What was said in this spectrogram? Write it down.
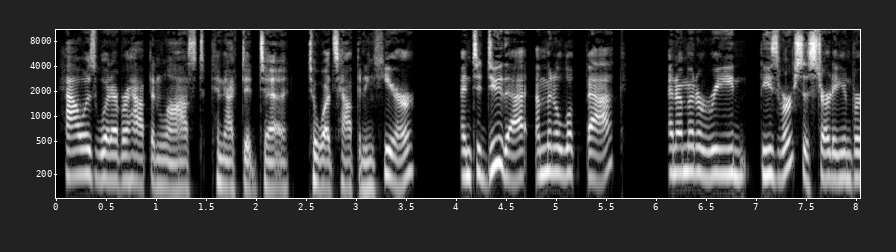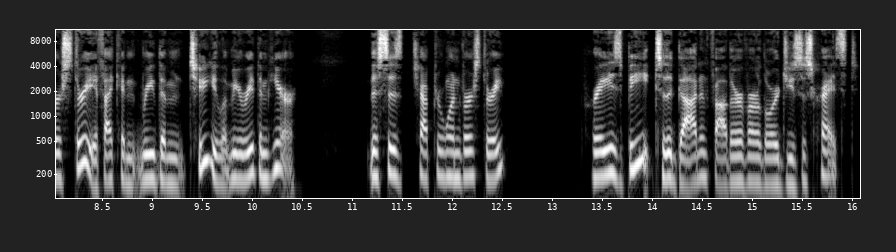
how is whatever happened last connected to, to what's happening here? And to do that, I'm going to look back and I'm going to read these verses starting in verse three. If I can read them to you, let me read them here. This is chapter one, verse three. Praise be to the God and Father of our Lord Jesus Christ.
